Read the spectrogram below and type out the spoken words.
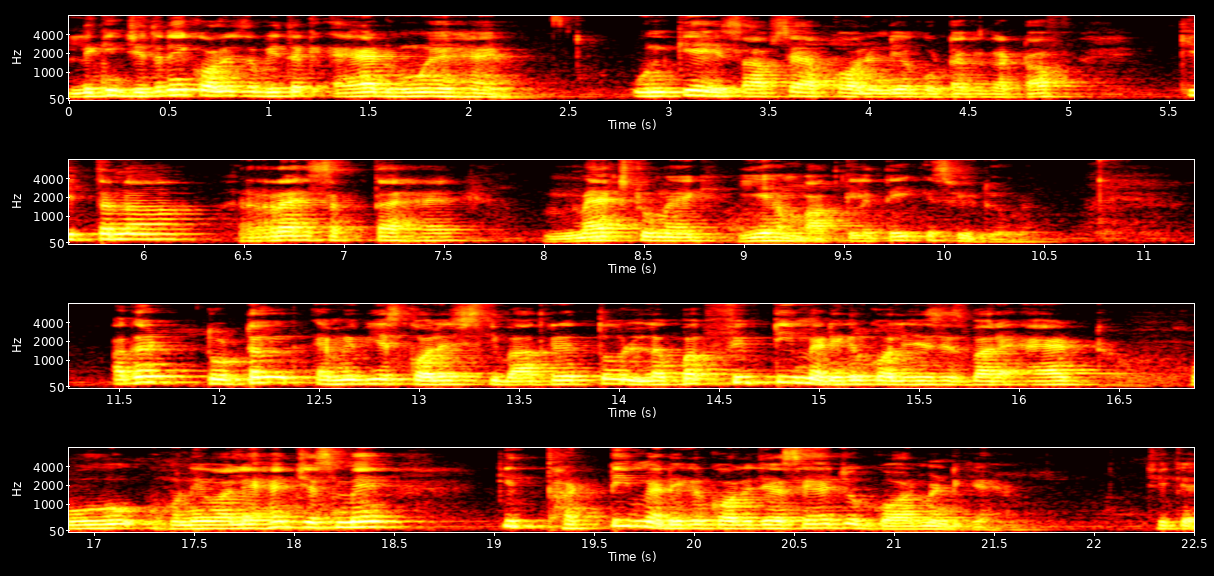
लेकिन जितने कॉलेज अभी तक ऐड हुए हैं उनके हिसाब से आपका ऑल इंडिया कोटा का कट ऑफ़ कितना रह सकता है? मैक्स टू मैक ये हम बात कर लेते हैं इस वीडियो में। अगर टोटल एमबीबीएस कॉलेज की बात करें तो लगभग 50 मेडिकल कॉलेजेस इस बार ऐड हो, होने वाले हैं, जिसमें कि 30 मेडिकल कॉलेज ऐसे हैं जो गवर्नमेंट के हैं। ठीक है?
